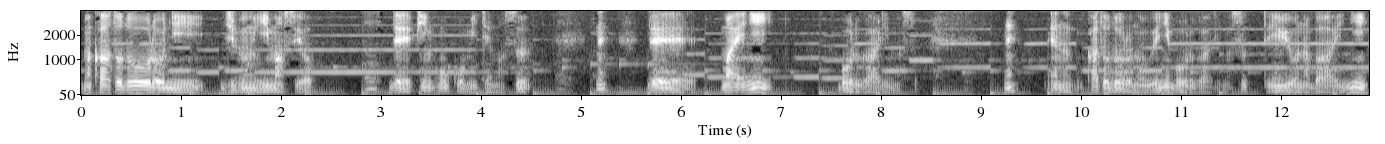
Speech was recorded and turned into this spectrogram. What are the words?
まあ、カート道路に自分いますよ。で、ピン方向見てます。ね。で、前にボールがあります。ね。あの、カート道路の上にボールがありますっていうような場合に、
